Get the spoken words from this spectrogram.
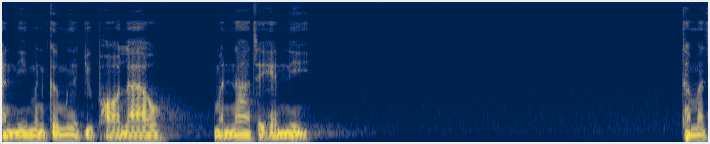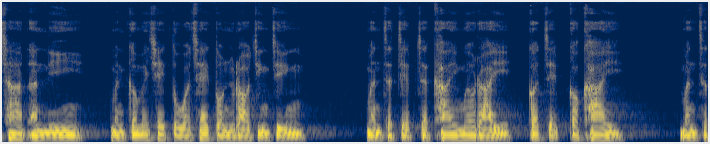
อันนี้มันก็มืดอยู่พอแล้ว มันน่าจะเห็นนี่ ธรรมชาติอันนี้มันก็ไม่ใช่ตัวใช่ตนเราจริง ๆ มันจะเจ็บจะไข้เมื่อไหร่ ก็เจ็บก็ไข้ มันจะ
